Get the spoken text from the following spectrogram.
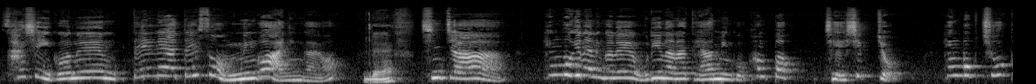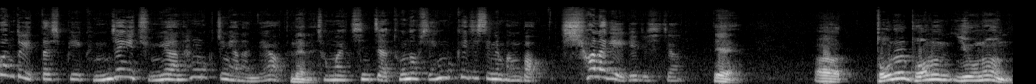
사실 이거는 뗄래야 뗄 수 없는 거 아닌가요? 네. 진짜 행복이라는 거는 우리나라 대한민국 헌법 제10조 행복 추구권도 있다시피 굉장히 중요한 항목 중에 하나인데요. 네네. 정말 진짜 돈 없이 행복해질 수 있는 방법 시원하게 얘기해 주시죠. 예. 어, 돈을 버는 이유는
